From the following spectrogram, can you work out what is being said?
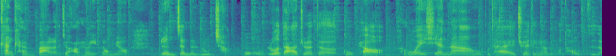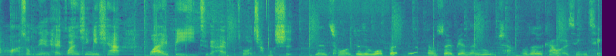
看看罢了，就好像也都没有。认真的入场过。如果大家觉得股票很危险呐，或不太确定要怎么投资的话，说不定也可以关心一下外币，是个还不错的尝试。没错，就是我本人都随便的入场，我都是看我的心情。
